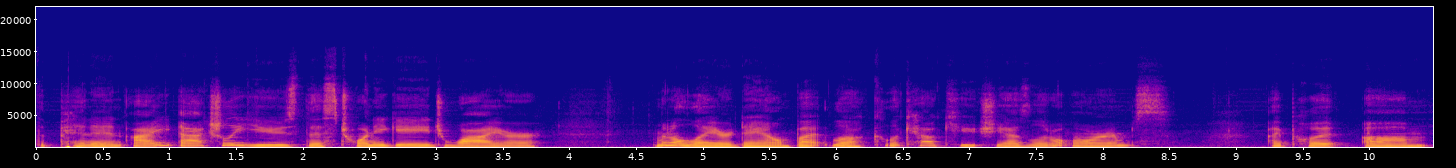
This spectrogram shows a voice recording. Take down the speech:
the pin in. I actually used this 20 gauge wire. I'm going to lay her down, but look, look how cute. She has little arms. I put um,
